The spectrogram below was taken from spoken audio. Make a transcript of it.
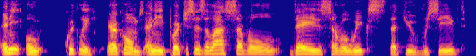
Any? Oh, quickly, Eric Holmes. Any purchases the last several days, several weeks that you've received,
